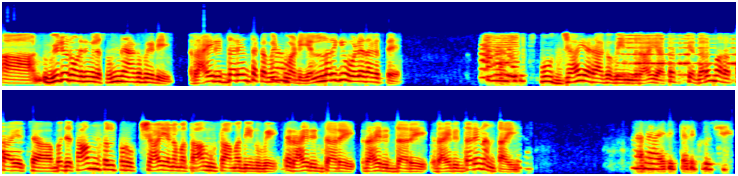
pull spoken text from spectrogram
ಆ ವಿಡಿಯೋ ನೋಡಿದ ಮೇಲೆ ಸುಮ್ಮನೆ ಆಗಬೇಡಿ. ರಾಯರಿದ್ದಾರೆ ಅಂತ ಕಮೆಂಟ್ ಮಾಡಿ. ಎಲ್ಲರಿಗೂ ಒಳ್ಳೇದಾಗತ್ತೆ. ಪೂಜ್ಯಾಯ ರಾಘವೇಂದ್ರ ಸತ್ಯ ಧರ್ಮ ರಥಾಯ ಚ ಭಜತಾಂ ಕಲ್ಪವೃಕ್ಷಾಯ ನಮ್ಮ ತಾಮ್ ಕಾಮಧೇನುವೆ. ರಾಯರಿದ್ದಾರೆ ರಾಯರಿದ್ದಾರೆ ರಾಯರಿದ್ದಾರೆ ನನ್ನ ತಾಯಿ. ರಾಯರಿದ್ದಾರೆ ಗುರುಜಿ.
